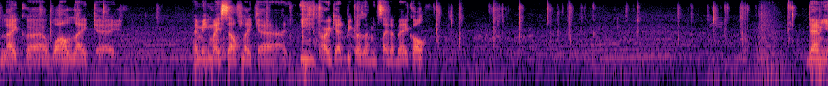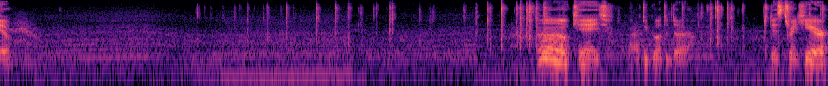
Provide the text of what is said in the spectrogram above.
Like, uh, while like, uh, I make myself like an easy target because I'm inside a vehicle. Damn you. Okay, I have to go to the to this straight here.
